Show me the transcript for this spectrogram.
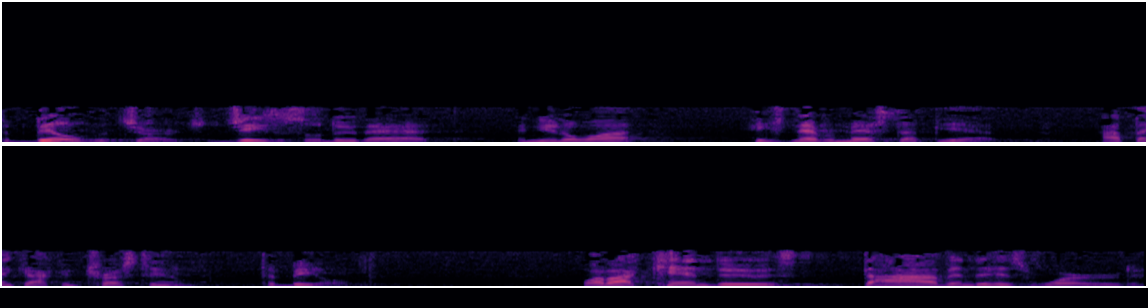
to build the church. Jesus will do that. And you know what? He's never messed up yet. I think I can trust Him to build. What I can do is dive into His Word,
